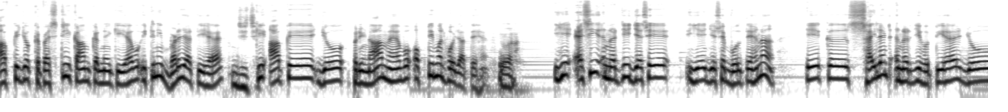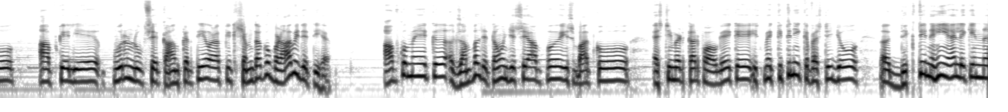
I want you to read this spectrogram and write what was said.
आपकी जो कैपेसिटी काम करने की है वो इतनी बढ़ जाती है जी जी। कि आपके जो परिणाम हैं वो ऑप्टिमल हो जाते हैं। ये ऐसी एनर्जी जैसे ये जैसे बोलते हैं ना एक साइलेंट एनर्जी होती है जो आपके लिए पूर्ण रूप से काम करती है और आपकी क्षमता को बढ़ा भी देती है। आपको मैं एक एग्जांपल देता हूँ जिससे आप इस बात को एस्टिमेट कर पाओगे कि इसमें कितनी कैपेसिटी जो दिखती नहीं है लेकिन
